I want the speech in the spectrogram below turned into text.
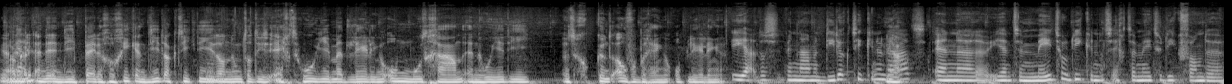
Ja, en, en die pedagogiek en didactiek die je dan noemt, dat is echt hoe je met leerlingen om moet gaan en hoe je die het kunt overbrengen op leerlingen. Ja, dat is met name didactiek inderdaad. En eh, je hebt een methodiek, en dat is echt de methodiek van de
